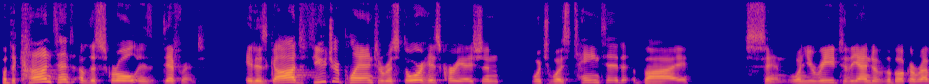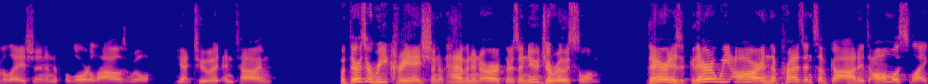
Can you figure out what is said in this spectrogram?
But the content of the scroll is different. It is God's future plan to restore his creation which was tainted by sin. When you read to the end of the book of Revelation, and if the Lord allows, we'll get to it in time. But there's a recreation of heaven and earth. There's a new Jerusalem. There is there we are in the presence of God. It's almost like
